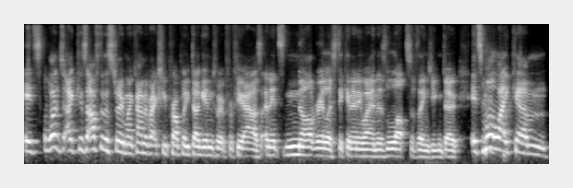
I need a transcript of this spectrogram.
It's once I because after the stream, I kind of actually properly dug into it for a few hours, and it's not realistic in any way. And there's lots of things you can do. It's more like um,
